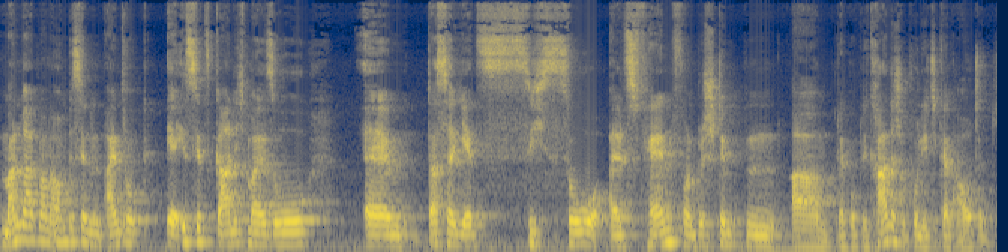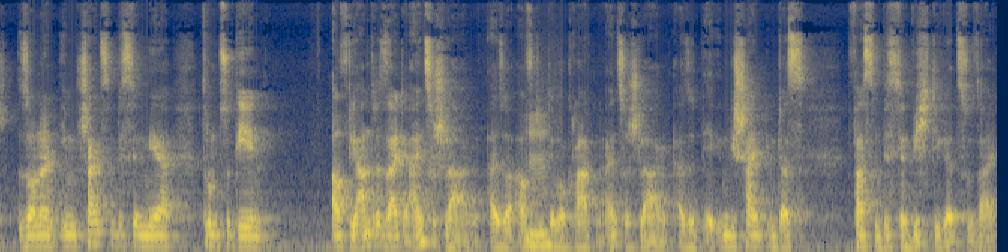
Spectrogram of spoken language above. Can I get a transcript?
manchmal hat man auch ein bisschen den Eindruck, er ist jetzt gar nicht mal so ähm, dass er jetzt sich so als Fan von bestimmten ähm, republikanischen Politikern outet, sondern ihm scheint es ein bisschen mehr darum zu gehen, auf die andere Seite einzuschlagen, also auf mhm. die Demokraten einzuschlagen. Also irgendwie scheint ihm das fast ein bisschen wichtiger zu sein.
